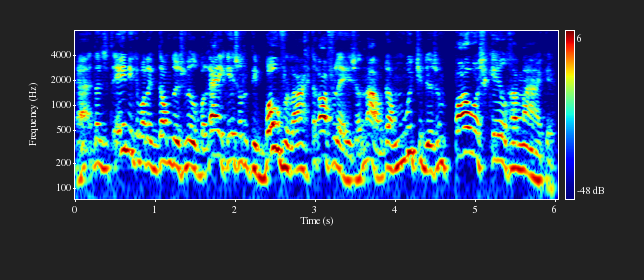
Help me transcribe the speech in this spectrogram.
Ja, dat is het enige wat ik dan dus wil bereiken is dat ik die bovenlaag eraf lees. Nou, dan moet je dus een power scale gaan maken.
